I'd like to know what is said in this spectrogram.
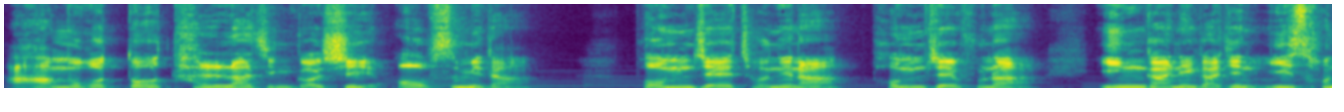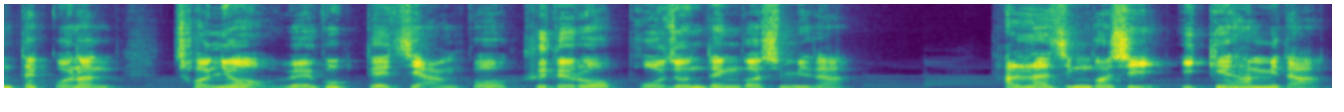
아무것도 달라진 것이 없습니다. 범죄 전이나 범죄 후나 인간이 가진 이 선택권은 전혀 왜곡되지 않고 그대로 보존된 것입니다. 달라진 것이 있긴 합니다.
